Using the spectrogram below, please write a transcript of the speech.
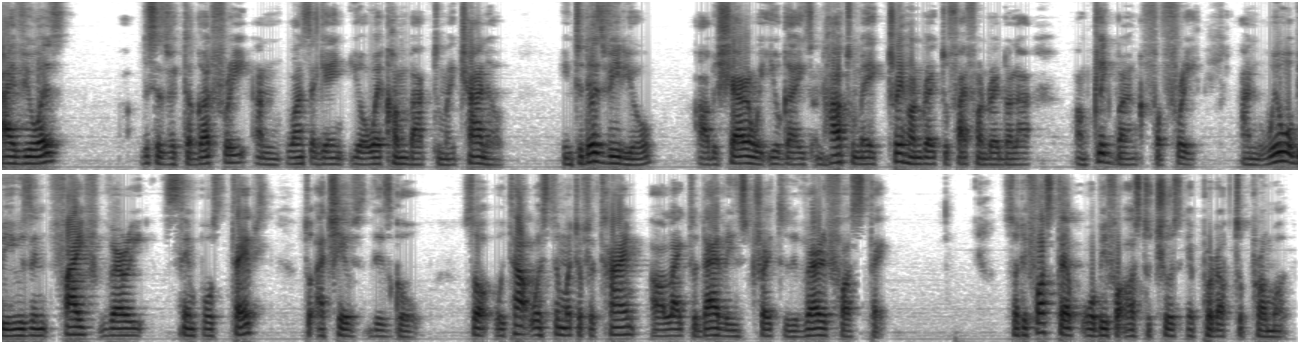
Hi viewers, this is Victor Godfrey and once again you're welcome back to my channel. In today's video, I'll be sharing with you guys on how to make $300 to $500 on ClickBank for free and we will be using five very simple steps to achieve this goal. So without wasting much of your time, I'd like to dive in straight to the very first step. So the first step will be for us to choose a product to promote.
